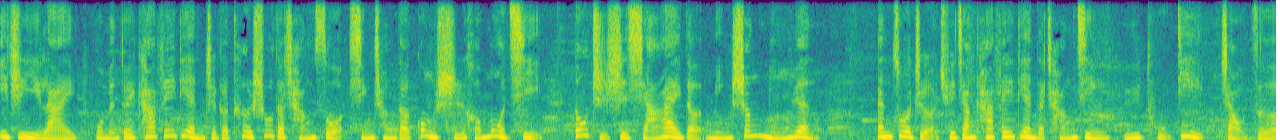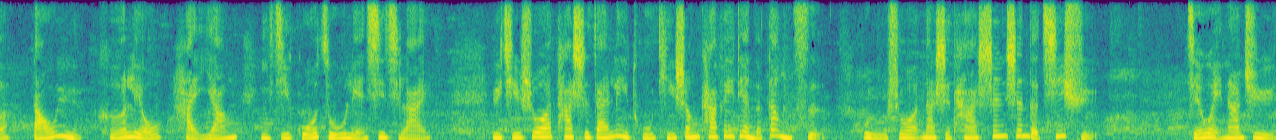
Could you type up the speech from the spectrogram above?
一直以来，我们对咖啡店这个特殊的场所形成的共识和默契，都只是狭隘的民生民怨。但作者却将咖啡店的场景与土地、沼泽、岛屿、河流、海洋以及国族联系起来。与其说他是在力图提升咖啡店的档次，不如说那是他深深的期许。结尾那句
